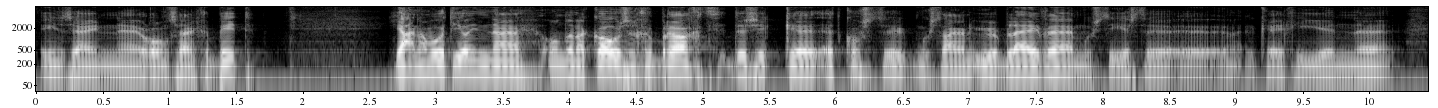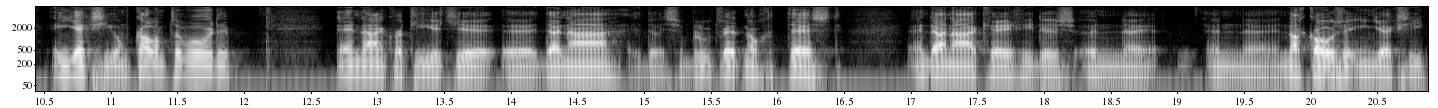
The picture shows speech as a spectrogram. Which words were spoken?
in zijn, rond zijn gebit. Ja, dan wordt hij in, uh, onder narcose gebracht. Dus ik, uh, het kost, ik moest daar een uur blijven. Hij moest eerst, uh, kreeg hij een injectie om kalm te worden. En na een kwartiertje daarna, dus zijn bloed werd nog getest. En daarna kreeg hij dus een, een narcose-injectie.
